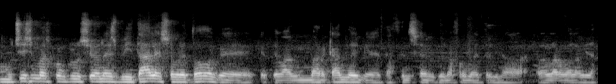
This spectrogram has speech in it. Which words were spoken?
muchísimas conclusiones vitales, sobre todo, que, que, te van marcando y que te hacen ser de una forma determinada a lo largo de la vida.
